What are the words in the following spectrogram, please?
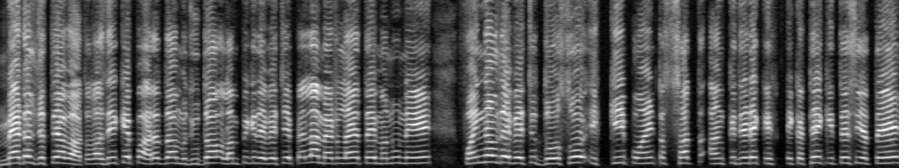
ਮੈਡਲ ਜਿੱਤਿਆ ਵਾ ਤਾਂ ਦੱਸਦੇ ਕਿ ਭਾਰਤ ਦਾ ਮੌਜੂਦਾ 올림픽 ਦੇ ਵਿੱਚ ਇਹ ਪਹਿਲਾ ਮੈਡਲ ਹੈ ਤੇ ਮਨੂ ਨੇ ਫਾਈਨਲ ਦੇ ਵਿੱਚ 221.7 ਅੰਕ ਜਿਹੜੇ ਕਿ- ਇਕੱਠੇ ਕੀਤੇ ਸੀ ਅਤੇ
